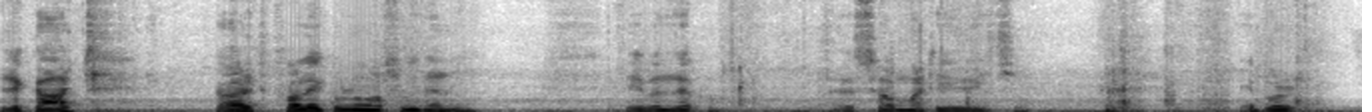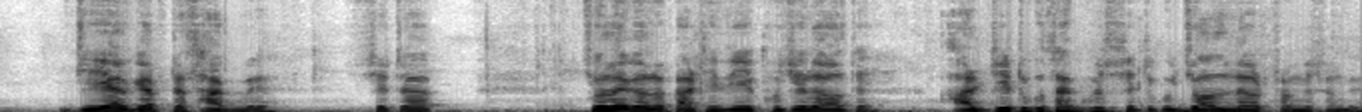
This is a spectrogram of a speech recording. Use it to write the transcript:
এটা কাঠ কাঠ ফলে কোনো অসুবিধা নেই। এবার দেখো, সব মাটি দিয়ে দিচ্ছি এরপর যে এয়ার গ্যাপটা থাকবে সেটা চলে গেল কাঠি দিয়ে খুঁচে দেওয়াতে আর যেটুকু থাকবে সেটুকু জল দেওয়ার সঙ্গে সঙ্গে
